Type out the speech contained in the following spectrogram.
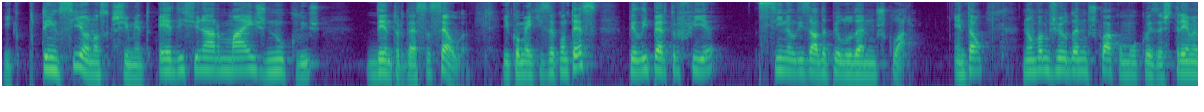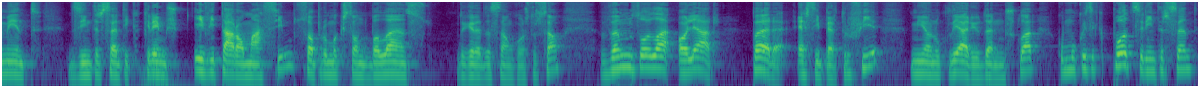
e que potencia o nosso crescimento é adicionar mais núcleos dentro dessa célula. E como é que isso acontece? Pela hipertrofia sinalizada pelo dano muscular. Então, não vamos ver o dano muscular como uma coisa extremamente desinteressante e que queremos evitar ao máximo, só por uma questão de balanço, degradação, construção. Vamos olhar para esta hipertrofia mionuclear e o dano muscular como uma coisa que pode ser interessante,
